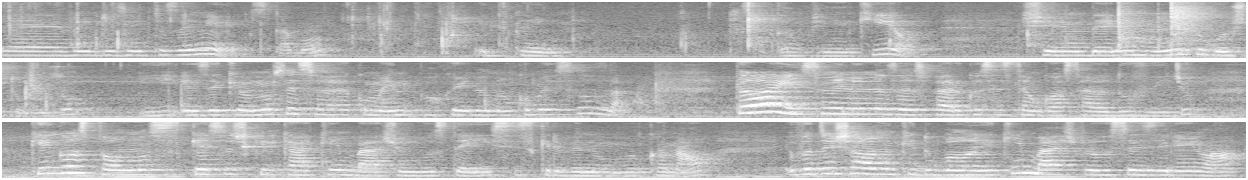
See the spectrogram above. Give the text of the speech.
é, vem 200 ml, tá bom? Ele tem essa tampinha aqui, ó. O cheirinho dele é muito gostoso. E esse aqui eu não sei se eu recomendo porque ainda não comecei a usar. Então é isso, meninas. Eu espero que vocês tenham gostado do vídeo. Quem gostou, não se esqueça de clicar aqui embaixo em gostei e se inscrever no meu canal. Eu vou deixar o link do blog aqui embaixo pra vocês irem lá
